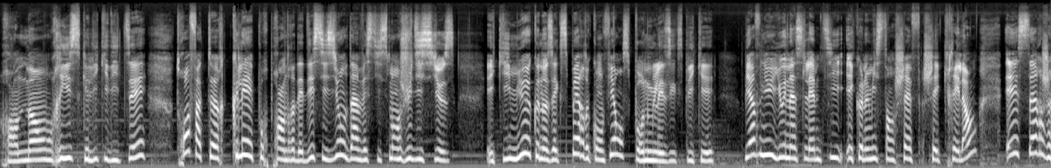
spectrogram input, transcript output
Rendement, risque, liquidité, trois facteurs clés pour prendre des décisions d'investissement judicieuses. Et qui mieux que nos experts de confiance pour nous les expliquer? Bienvenue Younes Lemti, économiste en chef chez Crélan, et Serge,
